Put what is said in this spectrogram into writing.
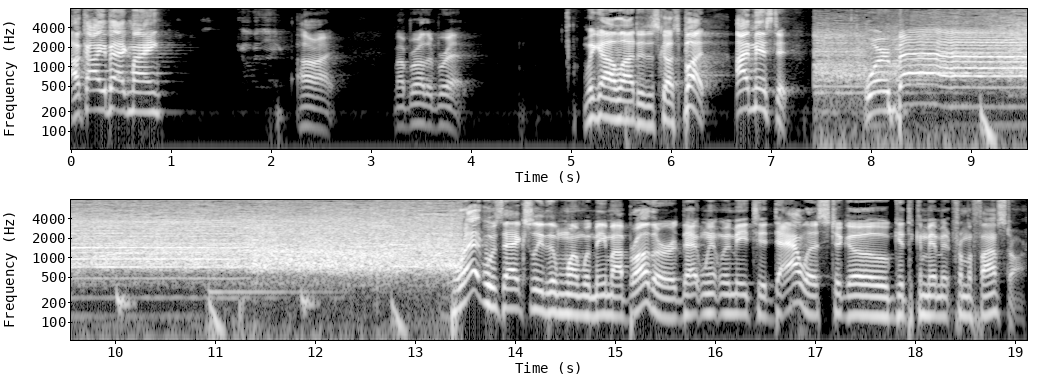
I'll call you back, man. All right. My brother Brett. We got a lot to discuss, but I missed it. We're back. Brett was actually the one with me, my brother, that went with me to Dallas to go get the commitment from a five star.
